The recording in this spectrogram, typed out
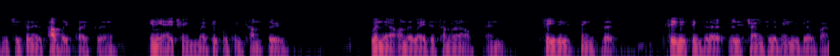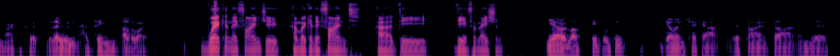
which is a public place where in the atrium where people can come through when they're on their way to somewhere else and see these things that see these things that are really strange that have been revealed by microscopes that they wouldn't have seen otherwise. Where can they find you, and where can they find uh, the the information? Yeah, I would love for people to go and check out the science art and the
